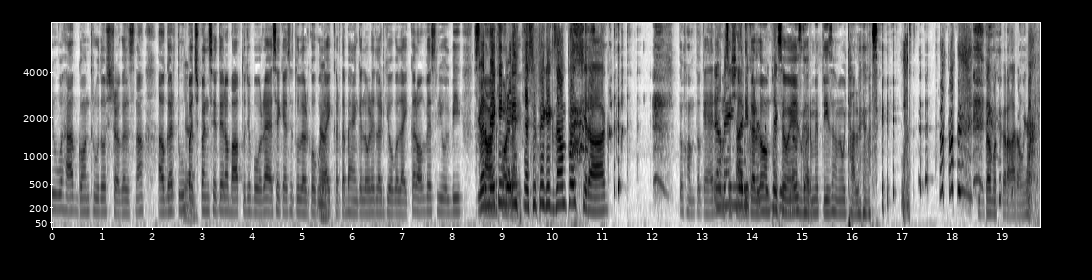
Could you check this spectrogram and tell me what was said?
you have gone through those struggles ना अगर तू Yeah. बचपन से तेरा बाप तुझे बोल रहा है ऐसे कैसे तू लड़कों को Yeah. लाइक करता है बहन के लोड़े लड़कियों को लाइक कर obviously you will be You're scarred making for very life specific examples, Chirag. तो हम तो कह रहे You're हैं हमसे making शादी very कर लो हम specific फंसे हुए हैं इस घर example. में प्लीज हमें उठा लो यहाँ से चिंता मत कर आ रहा हूँ यार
